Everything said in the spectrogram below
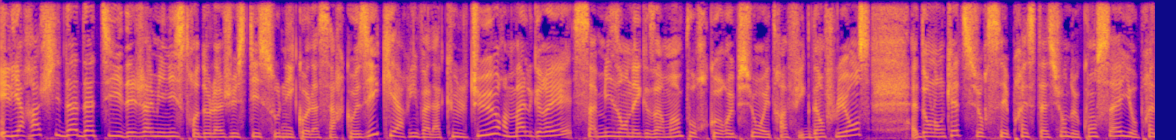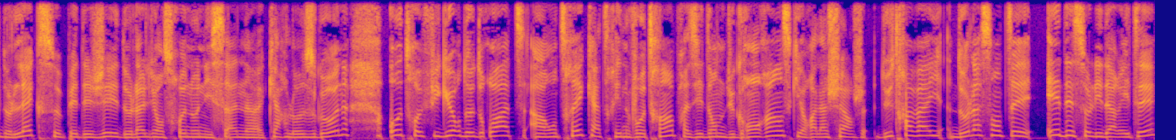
il y a Rachida Dati, déjà ministre de la Justice sous Nicolas Sarkozy, qui arrive à la culture malgré sa mise en examen pour corruption et trafic d'influence dans l'enquête sur ses prestations de conseil auprès de l'ex-PDG de l'Alliance Renault-Nissan, Carlos Ghosn. Autre figure de droite à entrer, Catherine Vautrin, présidente du Grand Reims, qui aura la charge du travail, de la santé et des solidarités.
